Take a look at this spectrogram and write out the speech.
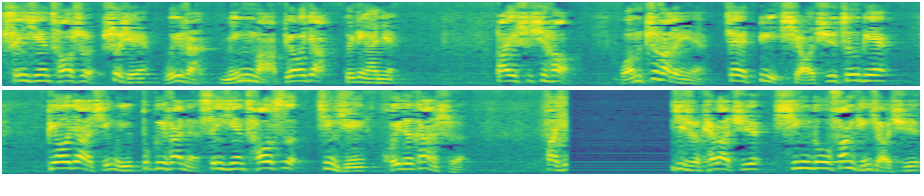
生鲜超市涉嫌违反明码标价规定案件。八月十七号，我们执法人员在对小区周边标价行为不规范的生鲜超市进行回头看时，发现，即是开发区新都方庭小区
